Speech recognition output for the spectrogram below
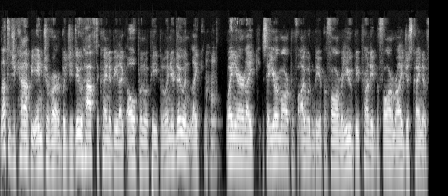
Not that you can't be introverted, but you do have to kind of be like open with people when you're doing like mm-hmm. when you're like say you're more. I wouldn't be a performer. You'd be probably a performer. I just kind of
